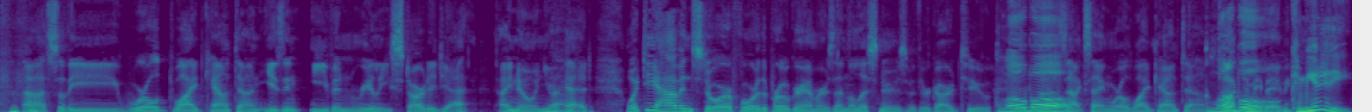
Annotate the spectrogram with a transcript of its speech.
uh, so the worldwide countdown isn't even really started yet. I know in your head. What do you have in store for the programmers and the listeners with regard to Global. uh, Zach Sang worldwide countdown? global Talk to me, baby. community.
